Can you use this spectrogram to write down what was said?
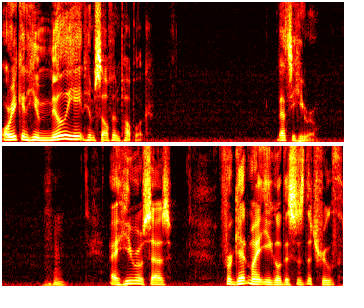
Or he can humiliate himself in public. That's a hero. Hmm. A hero says, "Forget my ego, this is the truth.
